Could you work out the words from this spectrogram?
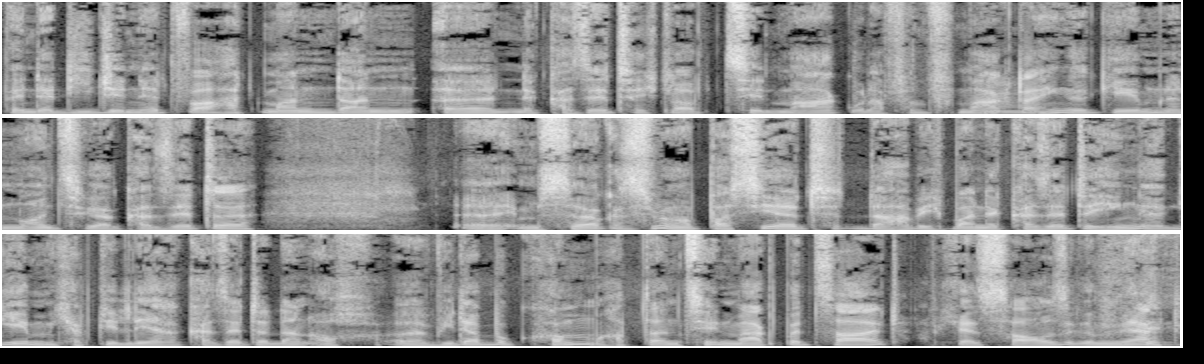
wenn der DJ nett war, hat man dann äh, eine Kassette, ich glaube 10 Mark oder 5 Mark dahin gegeben, eine 90er Kassette. Äh, Im Circus ist mir mal passiert, da habe ich meine Kassette hingegeben. Ich habe die leere Kassette dann auch äh, wiederbekommen, habe dann 10 Mark bezahlt, habe ich jetzt zu Hause gemerkt.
